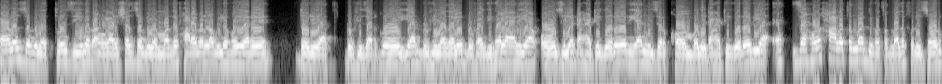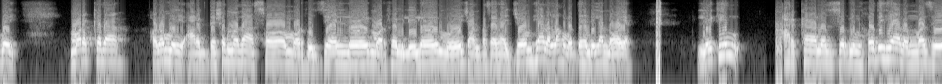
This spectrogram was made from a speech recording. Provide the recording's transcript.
কানের জমিনত তুন জিনে বাংলাদেশের জমিনের মাঝে ফারাই পাল্লা বলে হই আরে দরিয়াত ডুফি যার গো ইয়ার ডুফি না ডুফাই দি ফেলা, আর ইয়া ও জিলে ডাহাটি গড়ে ইয়া নিজের কম বনি ডাহাটি গড়ে ইয়া যখন হালতত মা বিপদত মাঝে ফুরি জোর গই। মরক্কেদা মুই আরেক মাঝে আস মর জান ভাই মধ্যে হেন্দিলা নয় লেকিন আরকান জবিন হদি হিয়ান মাঝে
